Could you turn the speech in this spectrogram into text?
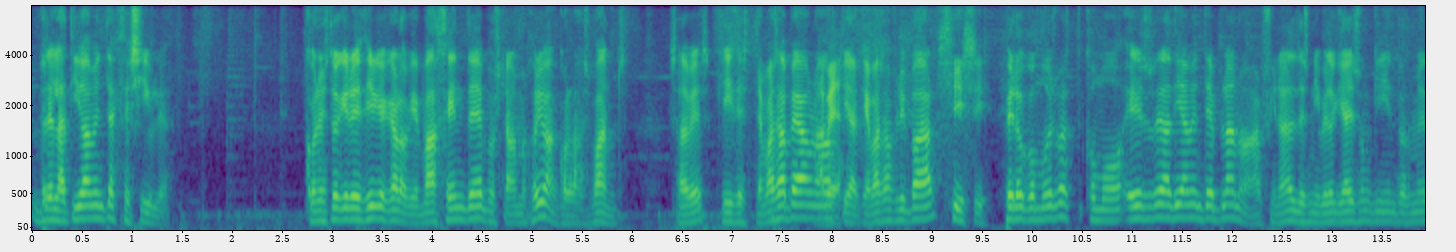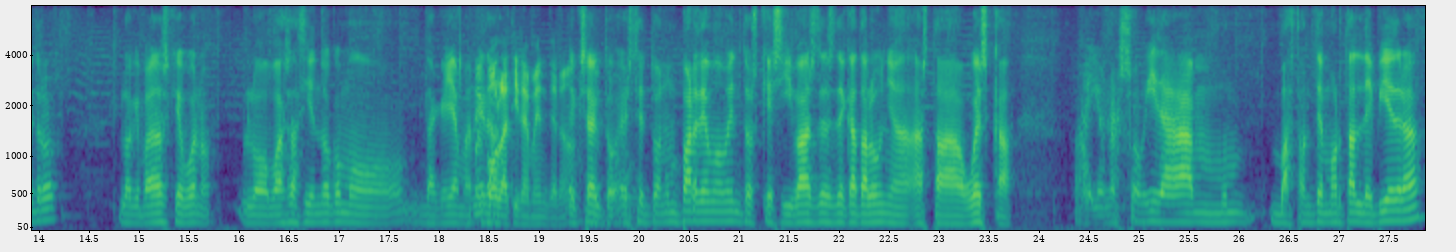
relativamente accesible. Con esto quiero decir que, claro, que va gente, pues que a lo mejor iban con las vans, ¿sabes? Que dices, te vas a pegar una A ver. hostia, que vas a flipar, Sí, sí. pero como es, bast- como es relativamente plano, al final el desnivel que hay son 500 metros, lo que pasa es que, bueno, lo vas haciendo como de aquella Muy manera. paulatinamente, ¿no? Exacto, excepto en un par de momentos que si vas desde Cataluña hasta Huesca hay una subida mm, bastante mortal de piedra,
